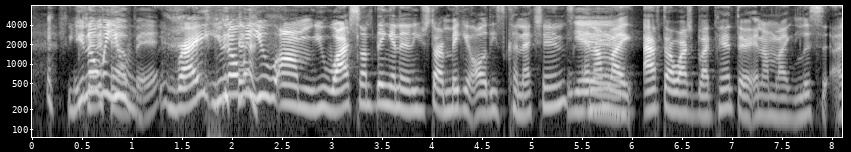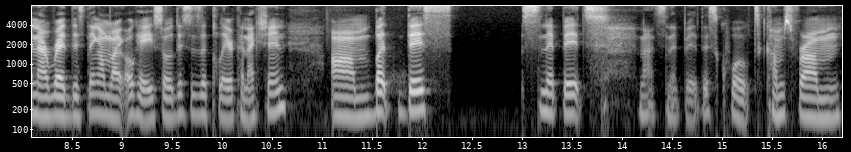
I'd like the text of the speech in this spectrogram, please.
you know when you it. right, you know when you um you watch something and then you start making all these connections. yeah. And I'm like, after I watched Black Panther, and I'm like, listen, and I read this thing, I'm like, okay, so this is a clear connection. Um, but this snippet, not snippet, this quote comes from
